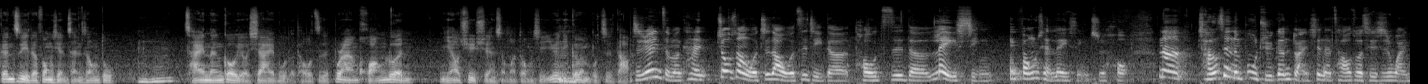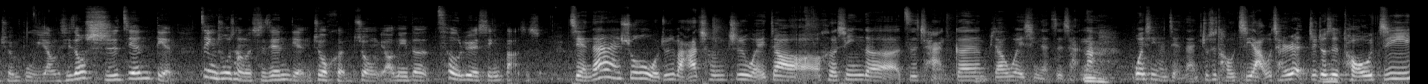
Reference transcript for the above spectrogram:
跟自己的风险承受度嗯哼才能够有下一步的投资，不然遑论你要去选什么东西，因为你根本不知道。子娟你怎么看？就算我知道我自己的投资的类型、风险类型之后，那长线的布局跟短线的操作其实完全不一样。其中时间点进出场的时间点就很重要。你的策略心法是什么？简单来说，我就是把它称之为叫核心的资产跟比较卫星的资产。那卫星很简单，就是投机啊，我承认这就是投机。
